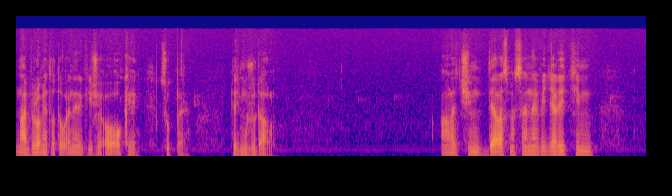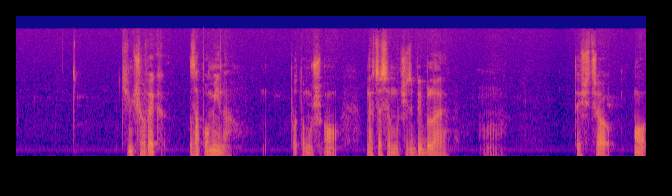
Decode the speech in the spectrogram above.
Nabilo mě to tou energii, že o, OK, super, teď můžu dál. Ale čím déle jsme se neviděli, tím, tím člověk zapomíná. Potom už, o, nechce se mu z Bible, o, teď třeba, o,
